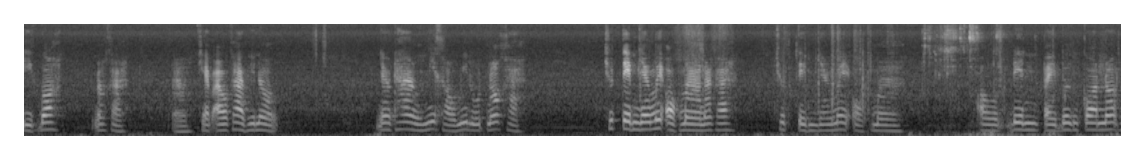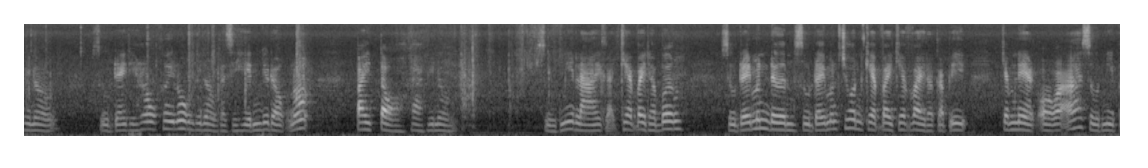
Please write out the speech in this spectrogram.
อีกบ่เนาะค่ะเอาแคบเอาค่ะพี่น้องแนวทางมีเขามีรุดเนาะค่ะ ชุดเต็มยังไม่ออกมานะคะ ชุดเต็มยังไม่ออกมา เอาเด่นไปเบิ่งก่อนเนาะพี่น้อง สูตรใดที่เฮาเคยลงพี่น้องก็สิเห็นอยู่ดอกเนาะ ไปต่อค่ะพี่น้อง สูตรนี้ลายกะแค่ใบทะเบิงสูตรใดมันเดิน สูตรใดมันชน แคบไว้แคบไว้แล้วก็ไปจำแนกออกว่าอะสูตรนี้ไป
